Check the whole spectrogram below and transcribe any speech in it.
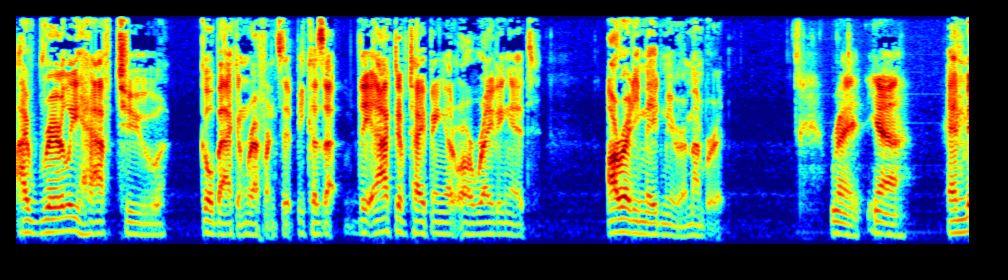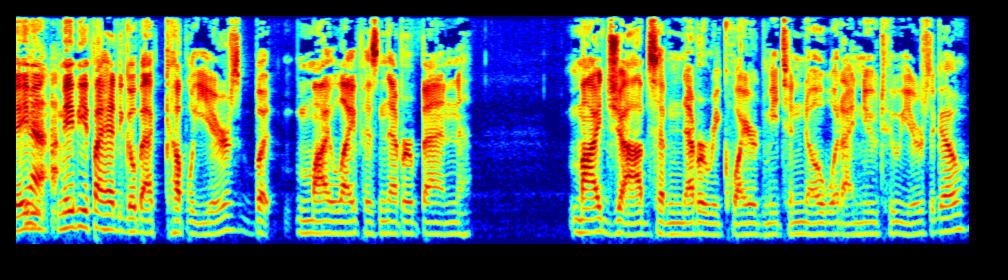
I rarely have to go back and reference it because the act of typing it or writing it already made me remember it. Right. Yeah. And maybe yeah. maybe if I had to go back a couple years, but my life has never been my jobs have never required me to know what I knew two years ago.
